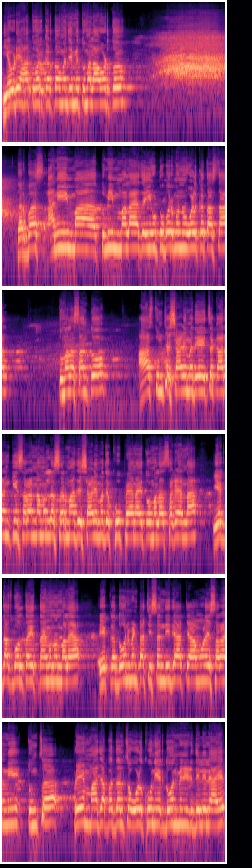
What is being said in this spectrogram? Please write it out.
एवढे हात वर करता म्हणजे मी तुम्हाला आवडतो. तर बस आणि मा तुम्ही मला ॲज अ यूट्यूबर म्हणून ओळखत असताल तुम्हाला सांगतो आज तुमच्या शाळेमध्ये यायचं कारण की सरांना म्हणलं सर माझ्या शाळेमध्ये खूप फॅन आहे तो मला सगळ्यांना एकदाच बोलता येत नाही म्हणून मला एक दोन मिनटाची संधी द्या. त्यामुळे सरांनी तुमचं प्रेम माझ्याबद्दलचं ओळखून एक दोन मिनिट दिलेले आहेत.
